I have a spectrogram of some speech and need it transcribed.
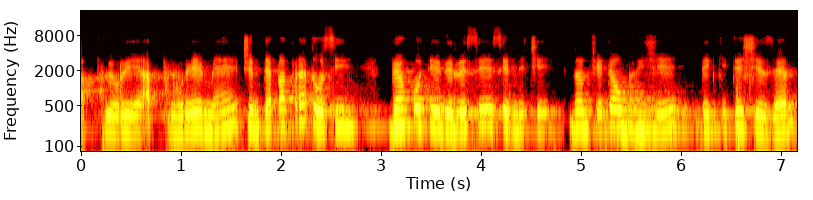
à pleurer, à pleurer, mais je n'étais pas prête aussi d'un côté de laisser ce métier. Donc, j'étais obligée de quitter chez elle.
